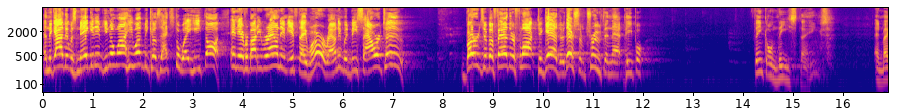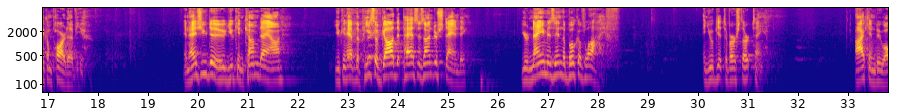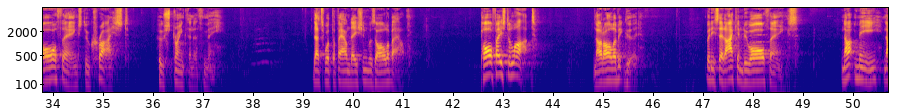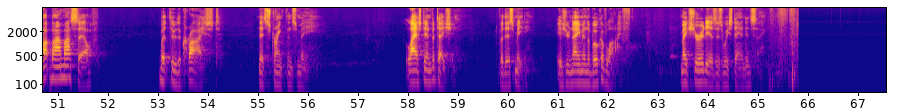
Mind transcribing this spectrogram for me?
And the guy that was negative, you know why he was? Because that's the way he thought. And everybody around him, if they were around him, would be sour too. Birds of a feather flock together. There's some truth in that, people. Think on these things and make them part of you. And as you do, you can come down, you can have the peace of God that passes understanding. Your name is in the book of life. And you'll get to verse 13. I can do all things through Christ who strengtheneth me. That's what the foundation was all about. Paul faced a lot, not all of it good. But he said, I can do all things. Not me, not by myself, but through the Christ that strengthens me. Last invitation for this meeting. Is your name in the book of life? Make sure it is as we stand and sing.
